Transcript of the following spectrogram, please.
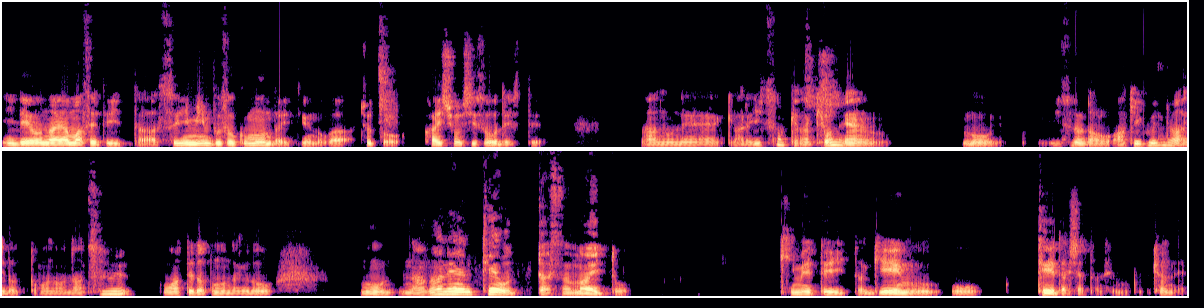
井出を悩ませていた睡眠不足問題っていうのが、ちょっと解消しそうでして。あのね、あれ、いつだっけな、去年の、いつだろう、秋ぐらいだったかな、夏終わってたと思うんだけど、もう長年手を出さないと決めていたゲームを手出しちゃったんですよ、僕、去年。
